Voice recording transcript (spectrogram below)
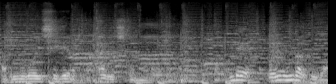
あと室井茂とか田口智郎とかで音楽が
